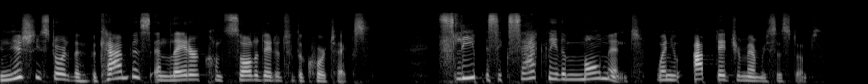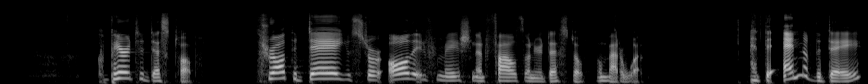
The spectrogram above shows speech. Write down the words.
initially stored in the hippocampus and later consolidated to the cortex. Sleep is exactly the moment when you update your memory systems. Compare it to desktop. Throughout the day, you store all the information and files on your desktop, no matter what. At the end of the day,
